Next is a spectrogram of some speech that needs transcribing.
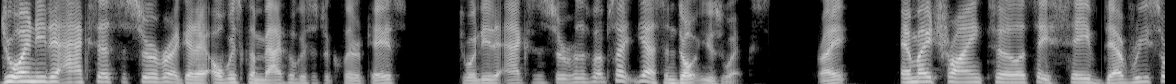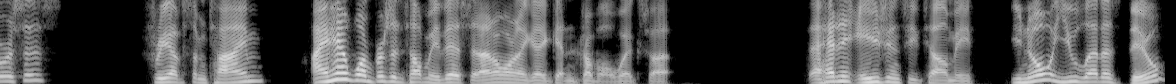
do I need to access the server? Again, I always come back it, it's such a clear case. Do I need to access the server for this website? Yes, and don't use Wix, right? Am I trying to, let's say, save dev resources, free up some time? I had one person tell me this, and I don't want to get, get in trouble with Wix, but I had an agency tell me, you know what you let us do?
